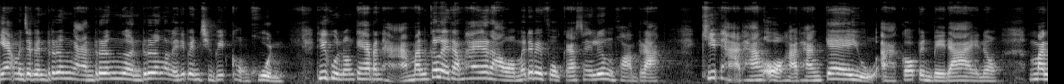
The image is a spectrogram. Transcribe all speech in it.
เงี้ยมันจะเป็นเรื่องงานเรื่องเงินเรื่องอะไรที่เป็นชีวิตของคุณ ที่คุณต้องแก้ปัญหา มันก็เลยทำให้เราไม่ได้ไปโฟกัสในเรื่องของความรัก คิดหาทางออกหาทางแก้อยู่อะก็เป็นไปได้เนาะมัน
